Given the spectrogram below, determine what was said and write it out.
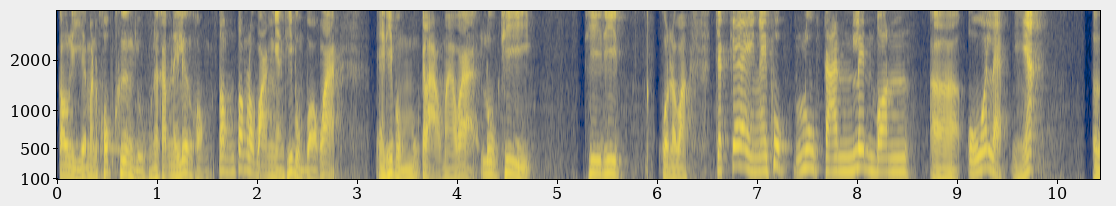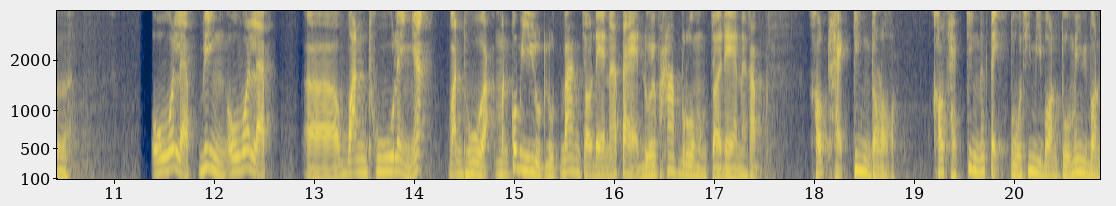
เกาหลีอะมันครบเครื่องอยู่นะครับในเรื่องของต้องต้องระวังอย่างที่ผมบอกว่า อย่างที่ผมกล่าวมาว่าลูกที่ที่ที่ควรระวัง จะแก้ยังไงพวกลูกการเล่นบอลเอ่อโอเวอร์แลปอย่างเงี้ยเออโอเวอร์แลปวิ่งโอเวอร์แลปเอ่อวันทูอะไรอย่างเงี้ยวันทูอะมันก็มีหลุดหลุดบ้างจอแดนนะ แต่โดยภาพรวมของจอแดนนะครับเขาแทร็กกิ้งตลอดเขาแทร็กกิ้งนักเตะตัวที่มีบอลตัวไม่มีบอล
